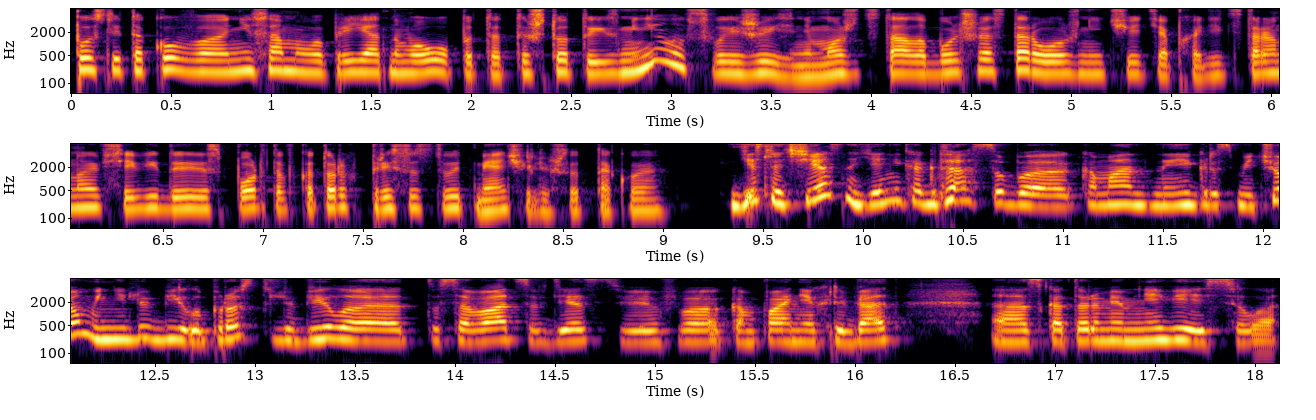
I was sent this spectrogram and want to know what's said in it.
После такого не самого приятного опыта ты что-то изменила в своей жизни? Может, стала больше осторожничать, обходить стороной все виды спорта, в которых присутствует мяч или что-то такое? Если честно, я никогда особо командные игры с мячом и не любила. Просто любила тусоваться в детстве в компаниях ребят, э, с которыми мне весело.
